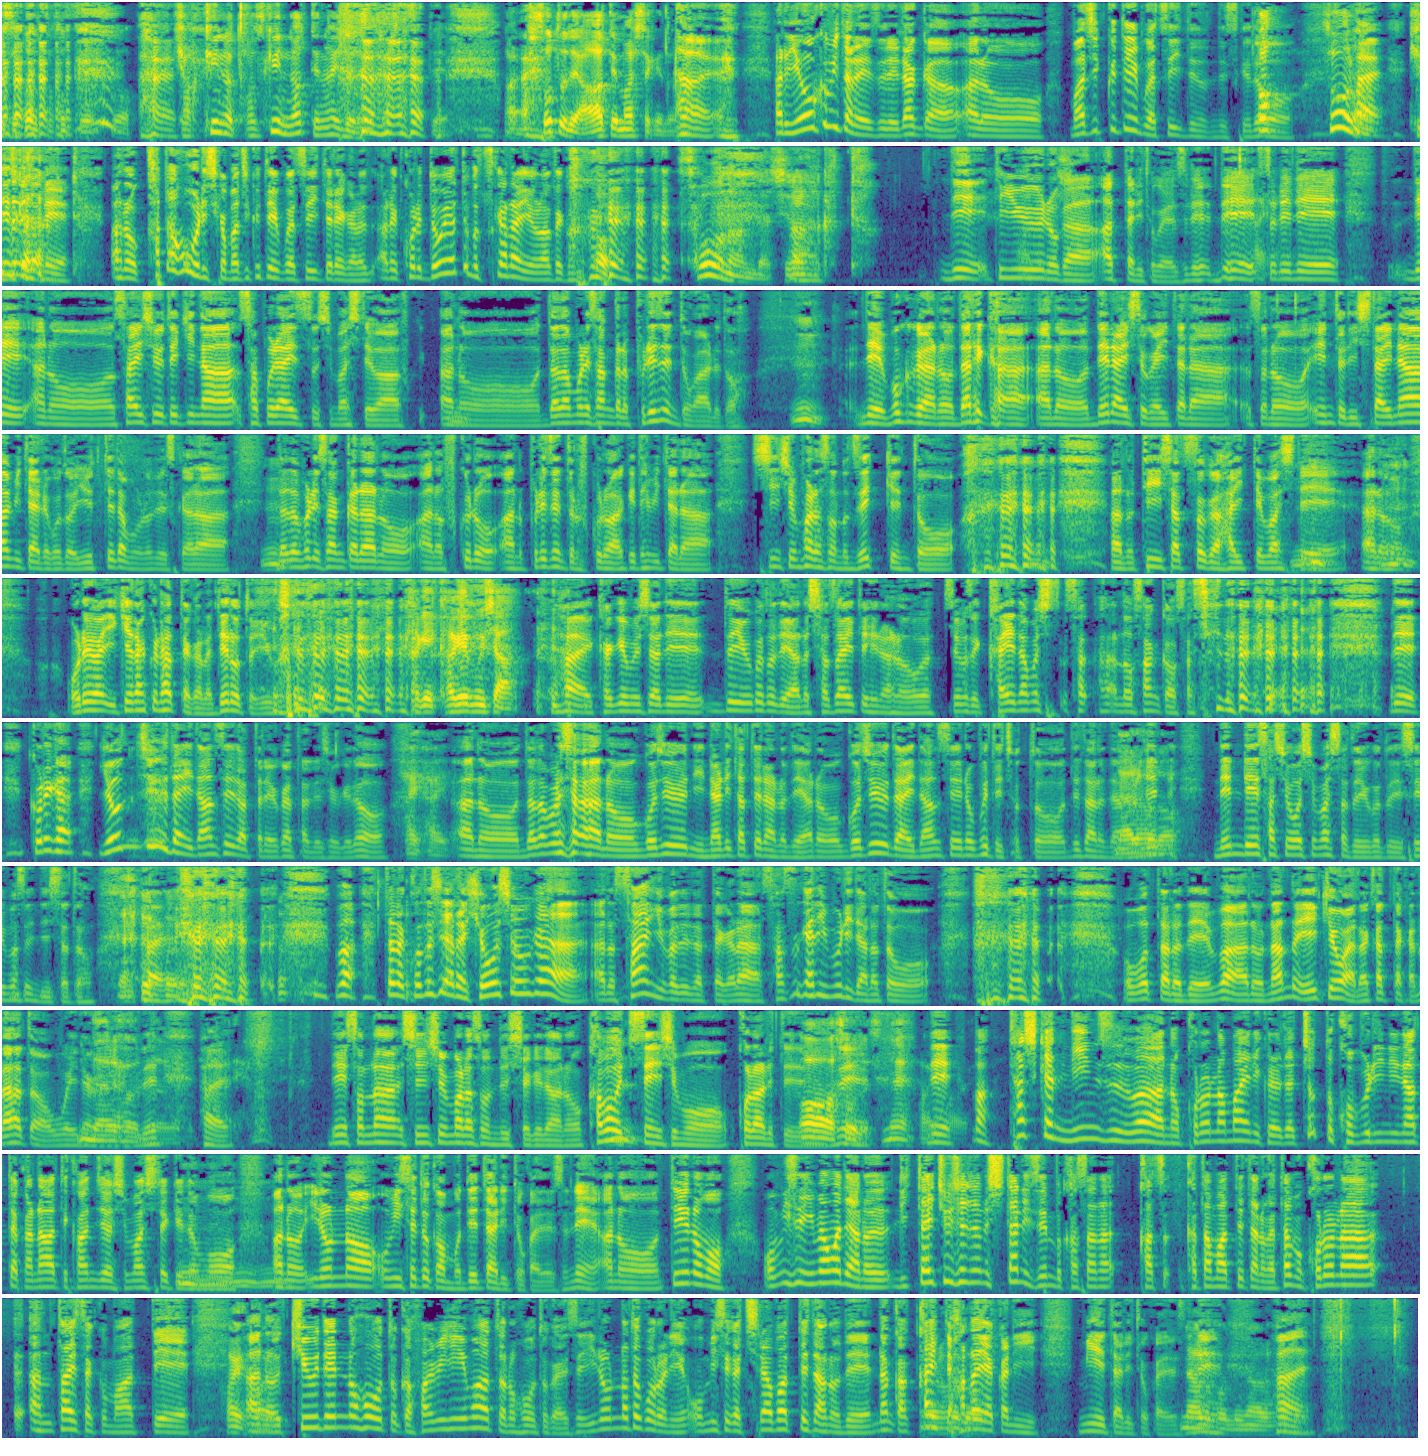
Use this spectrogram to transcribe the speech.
うそうそうそう。はい100均が助けになってないじゃないですかって。外で慌てましたけど。はい。あれ、よく見たらですね、なんか、あの、マジックテープがついてたんですけど、あそうなの？はい。気づかなね、あの、片方にしかマジックテープがついてないから、あれ、これどうやってもつかないよなって、こうあそうなんだ。知らなかった。で、っていうのがあったりとかですね。で、はい。それで、で、あのー最終的なサプライズとしましては、ふあのーダダ漏れさんからプレゼントがあると。うん。で、僕があの、誰か、あの、出ない人がいたら、その、エントリーしたいな、みたいなことを言ってたものですから、ダダ漏れさんからあの、あの、袋、あの、プレゼントの袋を開けてみたら、新春マラソンのゼッケンと、あの、T シャツとか入ってまして、あの、俺は行けなくなったから出ろという 影、影武者。はい、影武者で、ということで、あの、謝罪というのは、あの、すいません、替え玉し、さあの、参加をさせていただいて。で、これが40代男性だったらよかったんでしょうけど、はいはい。あの、ダダモリさんは、あの、50になりたてなので、あの、50代男性の部でちょっと出たので、年年齢詐称しましたということですいませんでしたと。はい。まあ、ただ今年、あの、表彰が、あの、3位までだったから、さすがに無理だなと、思ったので、まあ、あの、何の影響はなかったかなとは思いながらですねはい。で、そんな新春マラソンでしたけど、あの、川内選手も来られてるので、そうですね。はいはいで、まあ、確かに人数は、あの、コロナ前に比べたらちょっと小ぶりになったかなって感じはしましたけども、うんうんうんあの、いろんなお店とかも出たりとかですね、あの、っていうのも、お店今まであの、立体駐車場の下に全部重な、かつ固まってたのが多分コロナ、あの対策もあって、はいはいあの、宮殿の方とかファミリーマートの方とかですね、いろんなところにお店が散らばってたので、なんかかえって華やかに見えたりとかですね。なるほどなるほどはい。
